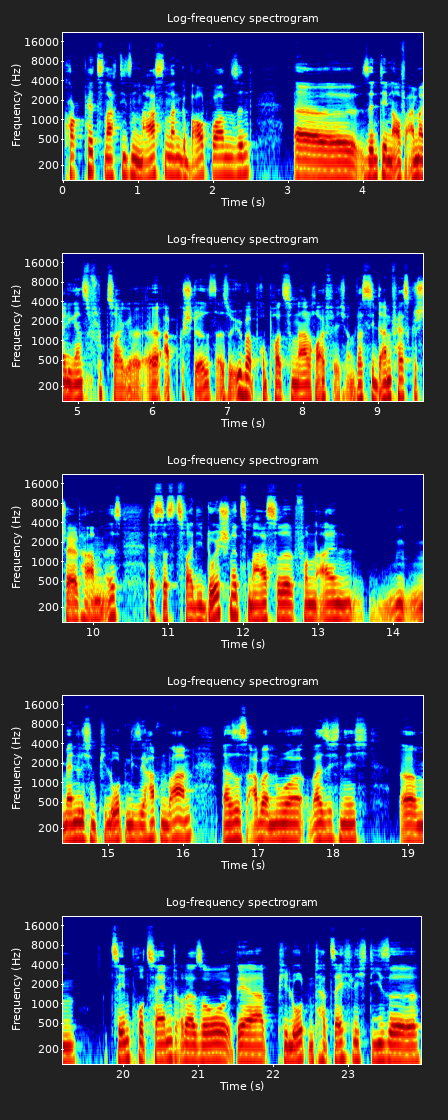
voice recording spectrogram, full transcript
Cockpits nach diesen Maßen dann gebaut worden sind, äh, sind denen auf einmal die ganzen Flugzeuge äh, abgestürzt, also überproportional häufig. Und was sie dann festgestellt haben, ist, dass das zwar die Durchschnittsmaße von allen männlichen Piloten, die sie hatten, waren, dass es aber nur, weiß ich nicht, ähm, 10% oder so der Piloten tatsächlich diese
